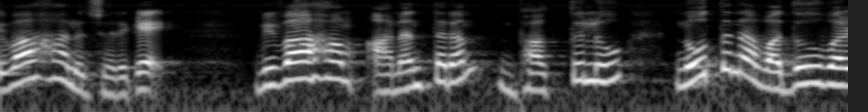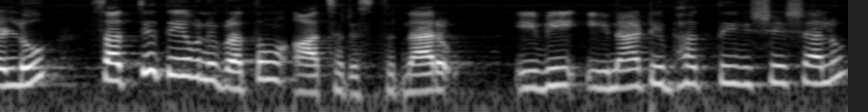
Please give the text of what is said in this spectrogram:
వివాహాలు జరిగాయి. వివాహం అనంతరం భక్తులు నూతన వధూవరులు సత్యదేవుని వ్రతం ఆచరిస్తున్నారు. ఇవి ఈనాటి భక్తి విశేషాలు.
